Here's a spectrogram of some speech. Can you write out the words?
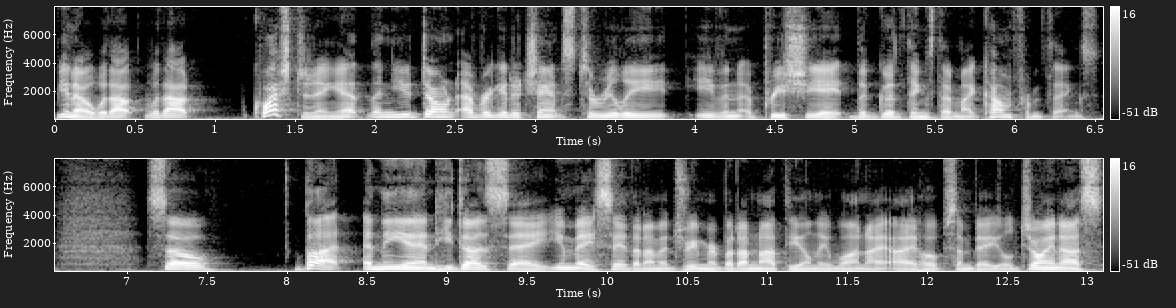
you know, without without questioning it, then you don't ever get a chance to really even appreciate the good things that might come from things. So but in the end, he does say, "You may say that I'm a dreamer, but I'm not the only one. I, I hope someday you'll join us."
